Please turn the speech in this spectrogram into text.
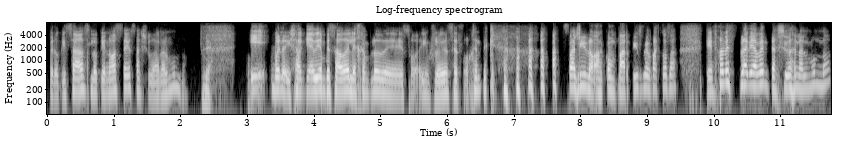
pero quizás lo que no hace es ayudar al mundo. Y bueno, y yo aquí había empezado el ejemplo de eso, influencers o gente que ha salido a compartir ciertas cosas que no necesariamente ayudan al mundo,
